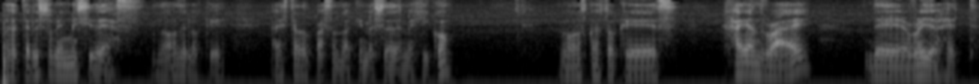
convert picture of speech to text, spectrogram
pues aterrizo bien mis ideas, ¿no? De lo que ha estado pasando aquí en la Ciudad de México. Vámonos con esto que es High and Dry de Radiohead.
